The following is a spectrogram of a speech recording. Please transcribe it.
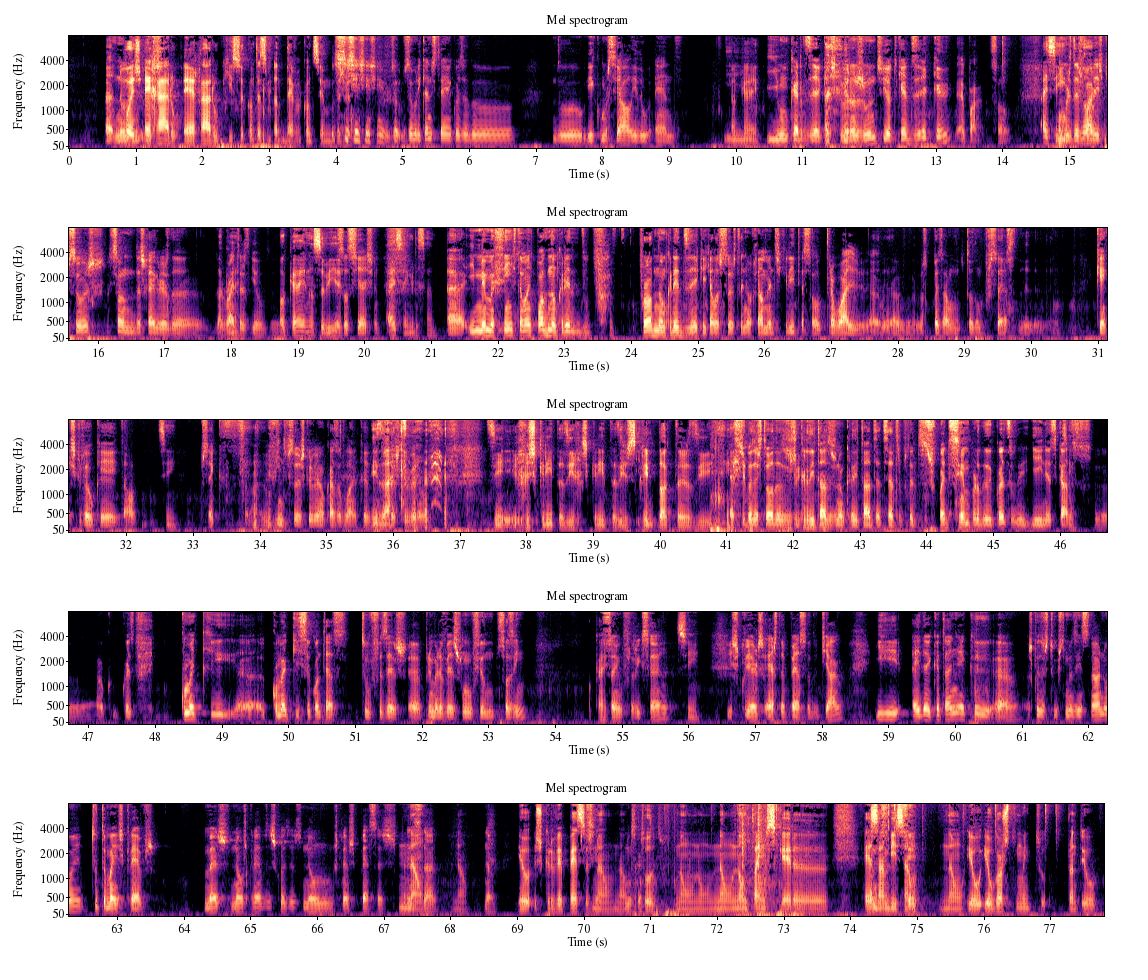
Uh, no, pois, é raro, é raro que isso aconteça. Deve acontecer muitas sim, vezes. Sim, sim, sim. Os, os, americanos têm a coisa do, do e-comercial e do and. E, okay. e um quer dizer que eles escreveram juntos e outro quer dizer que, epá, são Ai, sim, umas das não... várias pessoas são das regras da, da okay. Writers Guild. Ok, não sabia. Association. Ah, isso é engraçado. Uh, e mesmo assim, também pode não querer pode não querer dizer que aquelas pessoas tenham realmente escrito, é só o trabalho. Depois há um, todo um processo de quem é que escreveu o quê e tal. Sim. Por isso é que, sei lá, 20 pessoas escreveram Casa Blanca, 20 Exato. pessoas escreveram. Sim, e reescritas e reescritas, e os script doctors e. Essas coisas todas, os acreditados, os não acreditados, etc. Portanto, suspeito sempre de coisas, e aí nesse caso, uh, coisa. Como é, que, uh, como é que isso acontece? Tu fazeres a primeira vez um filme sozinho? okay. sem o Frederico Serra. Sim. E escolheres esta peça do Tiago. E a ideia que eu tenho é que uh, as coisas que tu costumas ensinar, não é? Tu também escreves, mas não escreves as coisas, não escreves peças para não, ensinar. Não. Não. Eu escrever peças, Sim, não, não nunca. de todo. Não, não, não, não tenho sequer uh, essa ambição. Sim. Não, eu, eu gosto muito pronto, eu,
